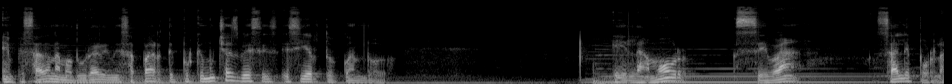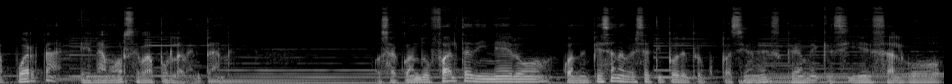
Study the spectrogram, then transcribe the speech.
empezaran a madurar en esa parte, porque muchas veces es cierto cuando el amor se va, sale por la puerta, el amor se va por la ventana. O sea, cuando falta dinero, cuando empiezan a haber ese tipo de preocupaciones, créanme que sí es algo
